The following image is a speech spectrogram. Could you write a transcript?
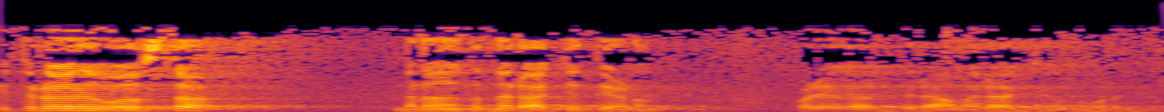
ഇത്തരം ഒരു വ്യവസ്ഥ നിലനിൽക്കുന്ന രാജ്യത്തെയാണ് പഴയകാലത്ത് രാമരാജ്യം എന്ന് പറയുന്നത്.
